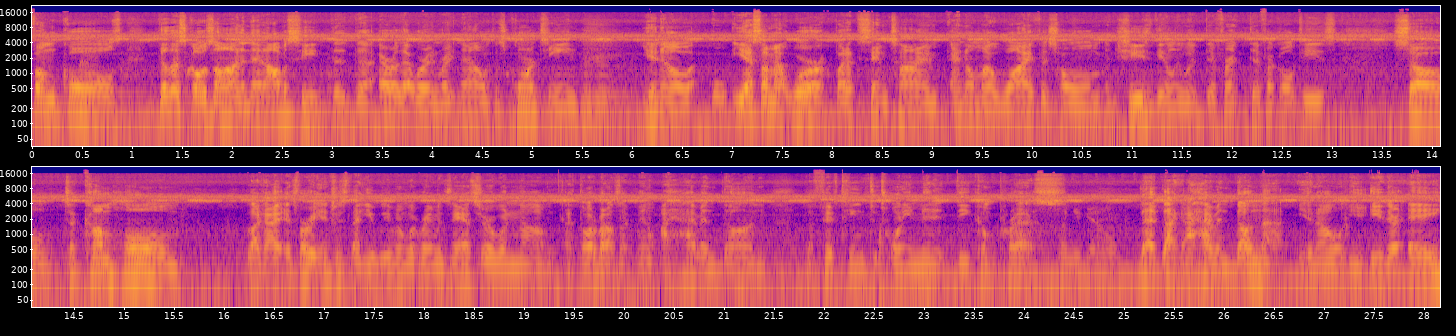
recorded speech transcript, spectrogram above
phone calls, the list goes on, and then obviously the the era that we're in right now with this quarantine. Mm-hmm. You know, yes, I'm at work, but at the same time, I know my wife is home and she's dealing with different difficulties. So to come home, like I, it's very interesting that you even with Raymond's answer when um, I thought about, it, I was like, man, I haven't done the 15 to 20 minute decompress. when you get home. That like I haven't done that. You know, you, either a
